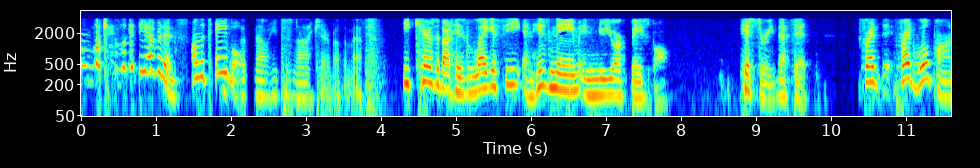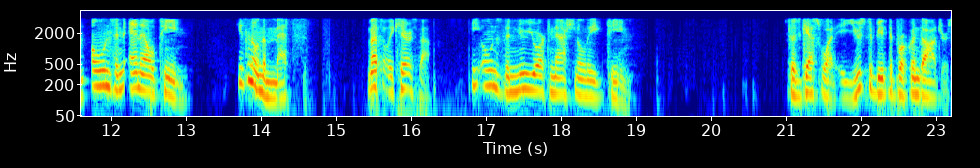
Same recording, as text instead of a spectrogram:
Look, look at the evidence on the table. No, he does not care about the Mets. He cares about his legacy and his name in New York baseball. History. That's it. Fred Fred Wilpon owns an NL team. He doesn't own the Mets. That's all he cares about. He owns the New York National League team. Because guess what? It used to be the Brooklyn Dodgers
